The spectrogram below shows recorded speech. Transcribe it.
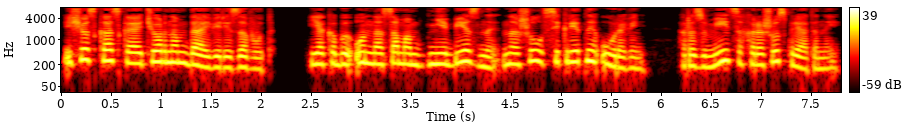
Еще сказка о черном дайвере зовут. Якобы он на самом дне бездны нашел секретный уровень, разумеется, хорошо спрятанный.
